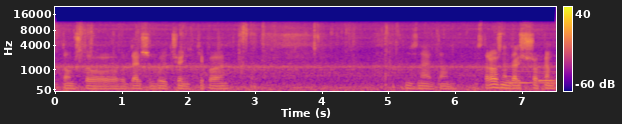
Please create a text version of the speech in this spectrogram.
о том, что дальше будет что-нибудь типа, не знаю, там, осторожно, дальше шок-контент.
